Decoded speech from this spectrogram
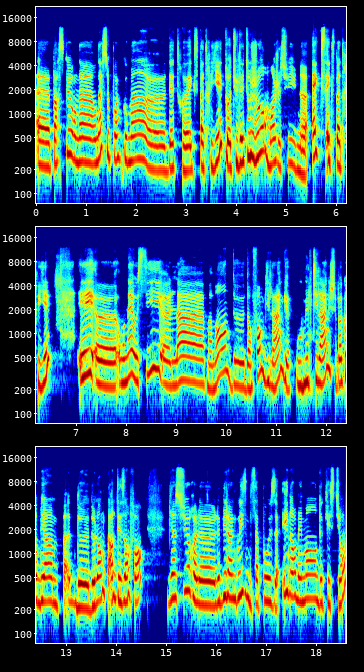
parce qu'on a on a ce point commun d'être expatrié. Toi tu l'es toujours, moi je suis une ex-expatriée et on est aussi la maman d'enfants bilingues ou multilingues. Je sais pas combien de langues parlent tes enfants. Bien sûr, le, bilinguisme, ça pose énormément de questions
